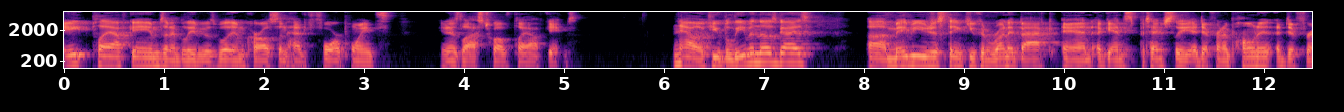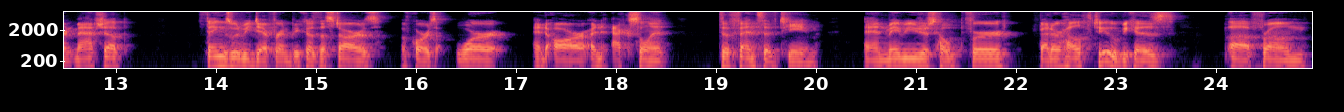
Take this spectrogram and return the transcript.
eight playoff games, and I believe it was William Karlsson had four points in his last 12 playoff games. Now, if you believe in those guys, uh, maybe you just think you can run it back and against potentially a different opponent, a different matchup, things would be different because the Stars, of course, were and are an excellent defensive team. And maybe you just hope for better health too, because uh, from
